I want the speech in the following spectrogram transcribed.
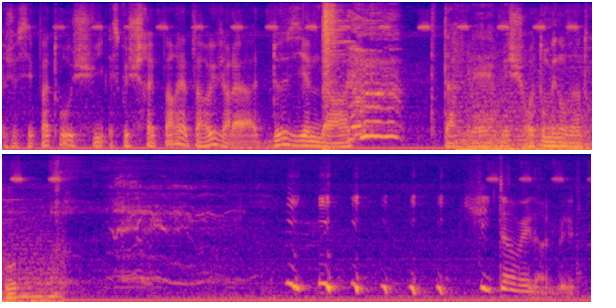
je sais pas trop où je suis. Est-ce que je serais pas réapparu vers la deuxième baraque? Ta mère, mais je suis retombé dans un trou. je suis tombé dans le trou.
